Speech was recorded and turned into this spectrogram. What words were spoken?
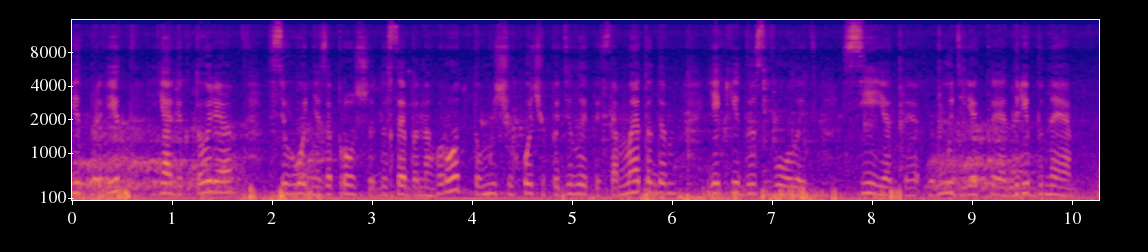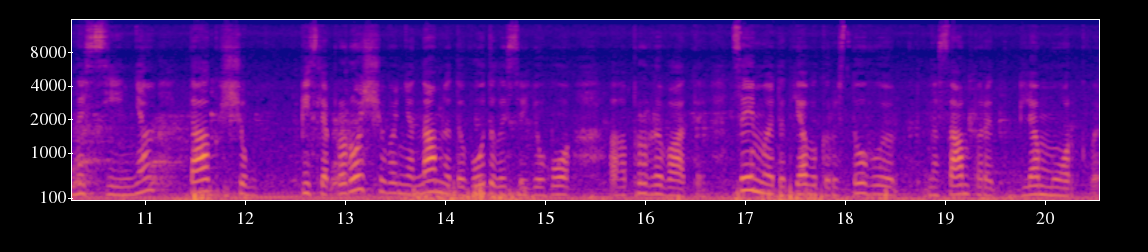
Привіт-привіт! Я Вікторія. Сьогодні запрошую до себе на город, тому що хочу поділитися методом, який дозволить сіяти будь-яке дрібне насіння так, щоб після пророщування нам не доводилося його проривати. Цей метод я використовую насамперед для моркви,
